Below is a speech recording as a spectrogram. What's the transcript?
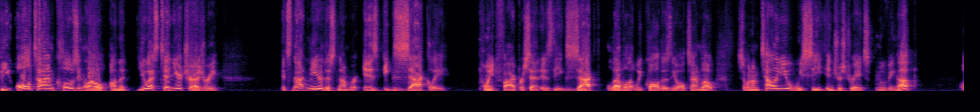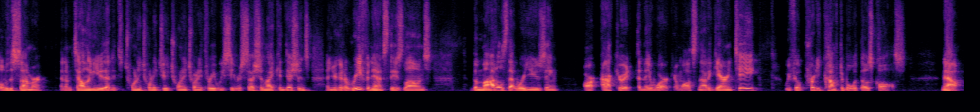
The all time closing low on the US 10 year treasury, it's not near this number. It is exactly 0.5%. It is the exact level that we called as the all time low. So when I'm telling you we see interest rates moving up over the summer, and I'm telling you that into 2022, 2023, we see recession like conditions and you're going to refinance these loans. The models that we're using are accurate and they work. And while it's not a guarantee, we feel pretty comfortable with those calls. Now,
